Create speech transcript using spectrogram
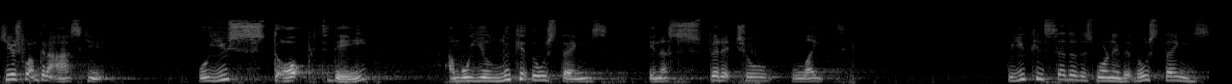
Here's what I'm going to ask you. Will you stop today and will you look at those things in a spiritual light? Will you consider this morning that those things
